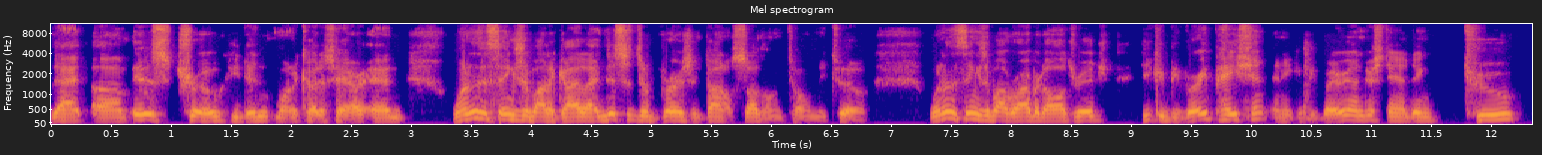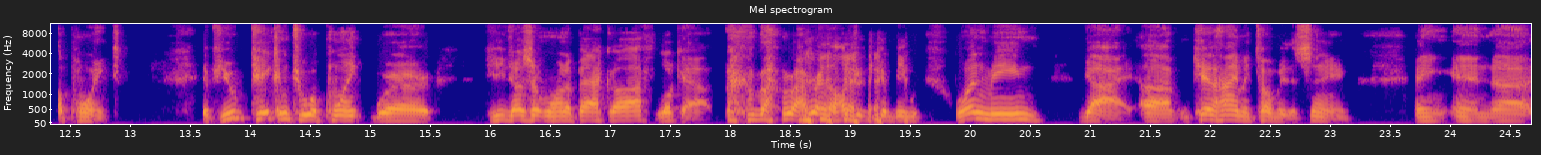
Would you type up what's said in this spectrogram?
that um, is true. He didn't want to cut his hair, and one of the things about a guy like this is a version Donald Sutherland told me too. One of the things about Robert Aldrich, he could be very patient and he could be very understanding to a point. If you take him to a point where he doesn't want to back off, look out. Robert Aldrich could be one mean guy. Uh, Ken Hyman told me the same and and, uh,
